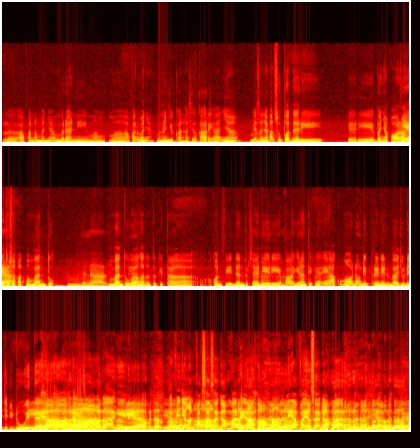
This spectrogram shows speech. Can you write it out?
le- apa namanya berani meng- me- apa namanya menunjukkan hasil karyanya. Biasanya kan support dari dari banyak orang Iya. itu sangat membantu. Benar. Membantu Iya. banget untuk kita confident percaya diri. Apalagi nanti kalian eh aku mau dong di printin baju udah jadi duit deh. Iya, benar, Selamat benar, lagi. Iya, benar tuh. tapi jangan paksa saya gambar ya. Beli apa yang saya gambar. Iya betul ya.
